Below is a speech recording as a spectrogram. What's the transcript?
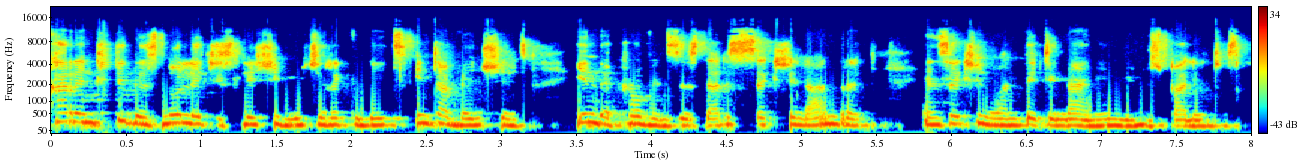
Currently, there's no legislation which regulates interventions in the provinces, that is Section 100 and Section 139 in municipalities.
